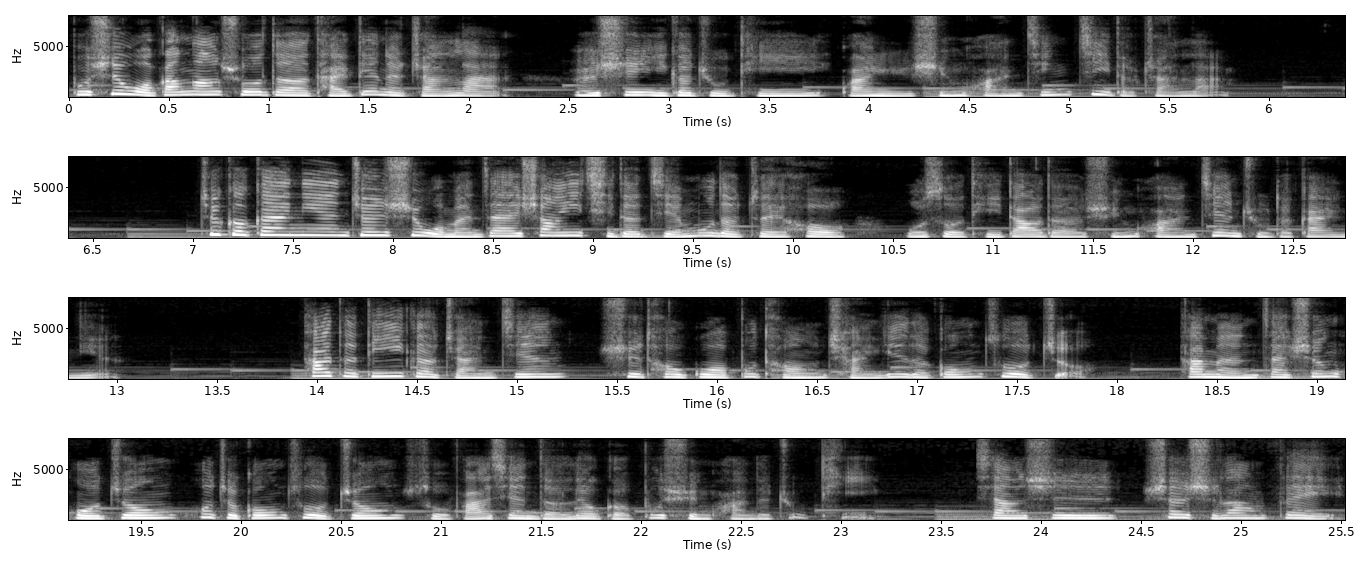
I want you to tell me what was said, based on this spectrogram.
不是我刚刚说的台电的展览，而是一个主题关于循环经济的展览。这个概念正是我们在上一期的节目的最后我所提到的循环建筑的概念。它的第一个展间是透过不同产业的工作者，他们在生活中或者工作中所发现的六个不循环的主题。像是膳食浪费、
